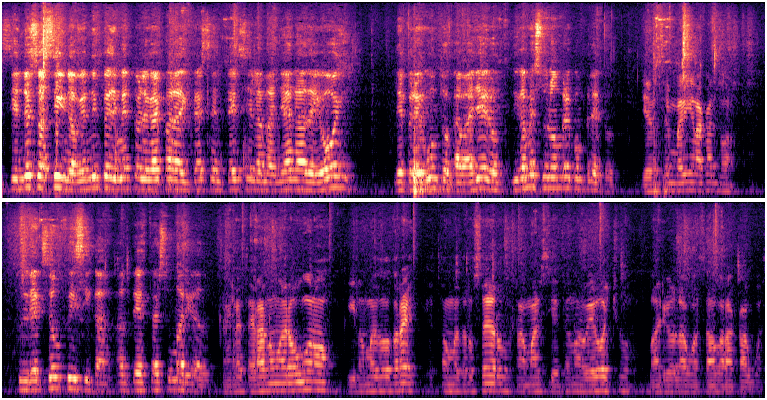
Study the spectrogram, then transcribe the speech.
Siendo eso así, no habiendo impedimento legal para dictar sentencia en la mañana de hoy, le pregunto, caballero, dígame su nombre completo, Jensen Medina Cardona, su dirección física antes de estar sumariado. carretera número 1, kilómetro 3, kilómetro 0, ramal 798, barrio La Guasabra, Caguas,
